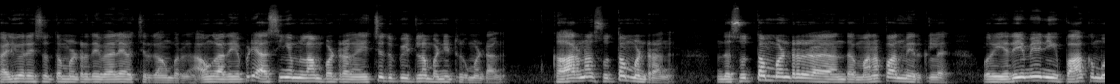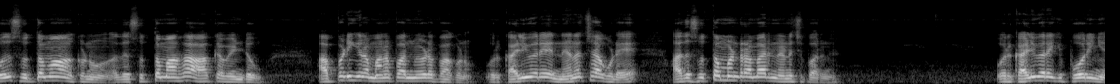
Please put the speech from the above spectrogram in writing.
கழிவறை சுத்தம் பண்ணுறதே வேலையாக வச்சுருக்காங்க பாருங்கள் அவங்க அதை எப்படி அசிங்கம் இல்லாமல் பண்ணுறாங்க எச்சு துப்பிட்டுலாம் பண்ணிகிட்ருக்க மாட்டாங்க. காரணம் சுத்தம் பண்ணுறாங்க இந்த சுத்தம் பண்ணுற அந்த மனப்பான்மை இருக்குல்ல ஒரு எதையுமே நீங்கள் பார்க்கும்போது சுத்தமாக ஆக்கணும் அதை சுத்தமாக ஆக்க வேண்டும் அப்படிங்கிற மனப்பான்மையோட பார்க்கணும். ஒரு கழிவறையை நினச்சா கூட அதை சுத்தம் பண்ணுற மாதிரி நினச்சி பாருங்கள் ஒரு கழிவறைக்கு போகிறீங்க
